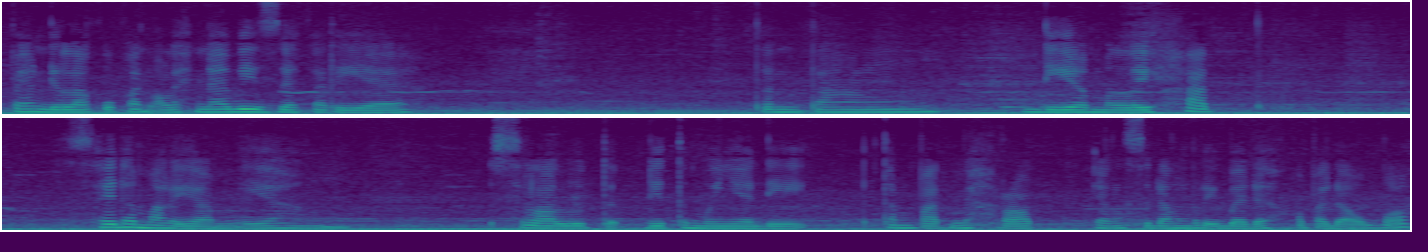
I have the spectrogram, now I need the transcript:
apa yang dilakukan oleh Nabi Zakaria tentang dia melihat Sayyidah Maryam yang selalu ditemuinya di tempat mihrab yang sedang beribadah kepada Allah.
